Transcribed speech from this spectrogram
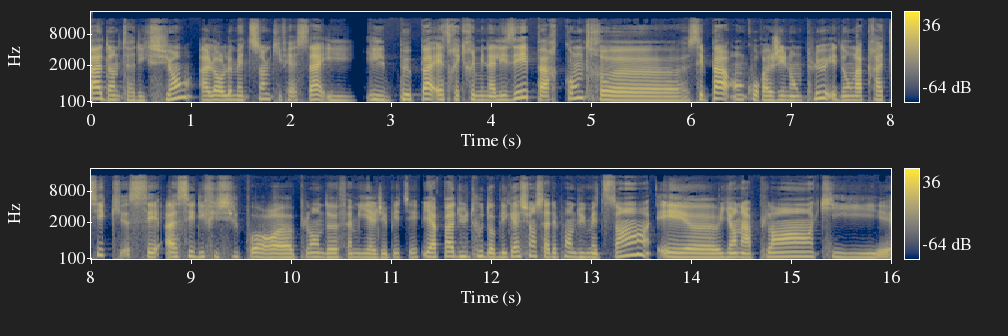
pas d'interdiction. Alors le médecin qui fait ça, il il peut pas être criminalisé. Par contre, euh, c'est pas encouragé non plus. Et dans la pratique, c'est assez difficile pour euh, plein de familles LGBT. Il n'y a pas du tout d'obligation, ça dépend du médecin. Et euh, il y en a plein qui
